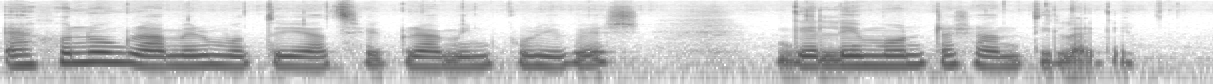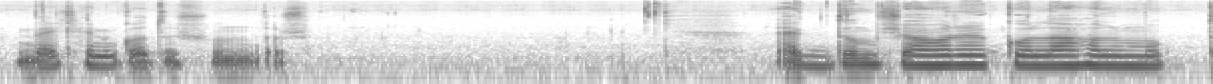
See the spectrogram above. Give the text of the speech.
এখনও গ্রামের মতোই আছে গ্রামীণ পরিবেশ। গেলে মনটা শান্তি লাগে। দেখেন কত সুন্দর। একদম শহরের কোলাহল মুক্ত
